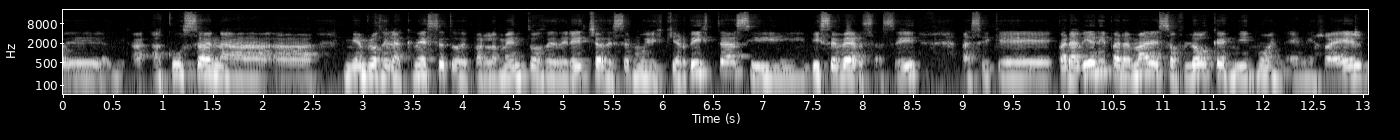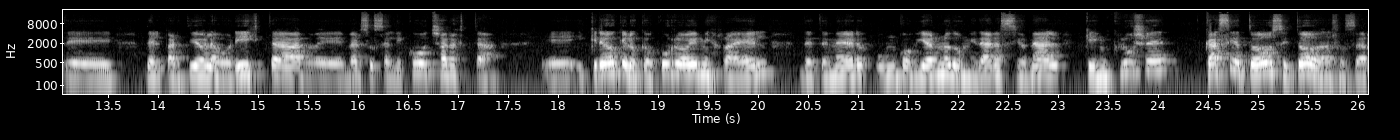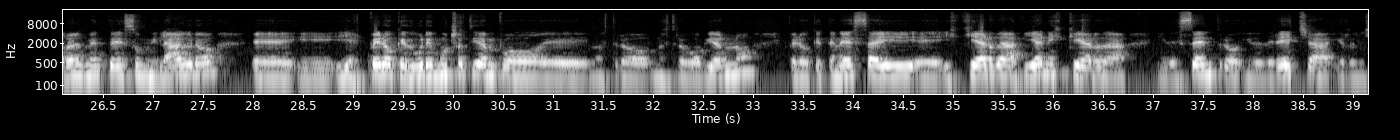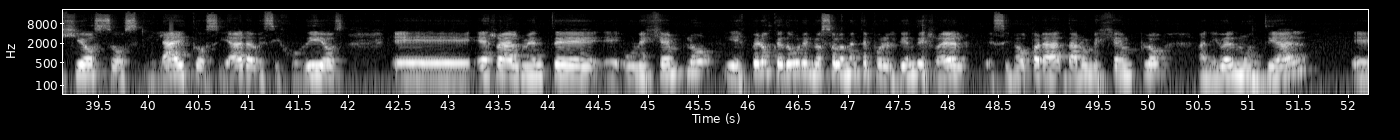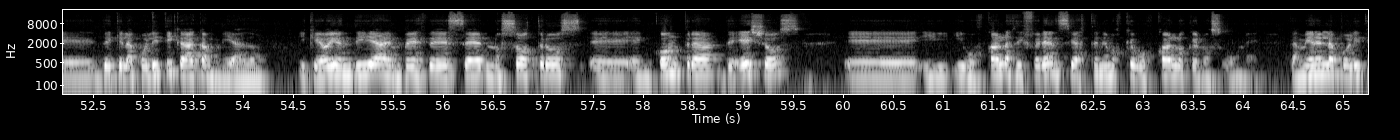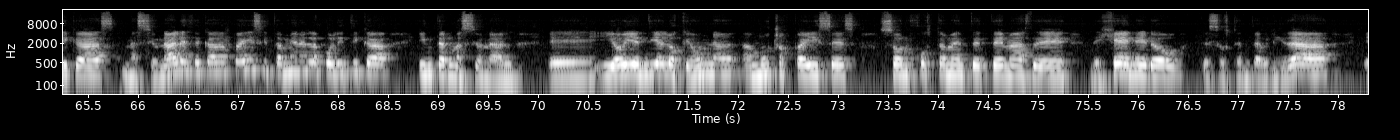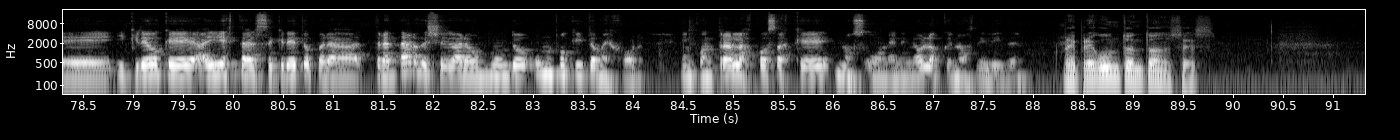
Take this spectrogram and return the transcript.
acusan a, miembros de la Knesset o de parlamentos de derecha de ser muy izquierdistas y viceversa, ¿sí? Así que para bien y para mal esos bloques mismo en, Israel de, del Partido Laborista versus el Likud ya no está. y creo que lo que ocurre hoy en Israel de tener un gobierno de unidad nacional que incluye casi a todos y todas, o sea, realmente es un milagro eh, y, espero que dure mucho tiempo eh, nuestro, nuestro gobierno, pero que tenés ahí eh, izquierda, bien izquierda, y de centro, y de derecha, y religiosos, y laicos, y árabes, y judíos, es realmente un ejemplo y espero que dure no solamente por el bien de Israel, sino para dar un ejemplo a nivel mundial de que la política ha cambiado y que hoy en día, en vez de ser nosotros eh, en contra de ellos eh, y, buscar las diferencias, tenemos que buscar lo que nos une. También en las políticas nacionales de cada país y también en la política internacional. Eh, y hoy en día lo que une a muchos países son justamente temas de, de género, de sustentabilidad, y creo que ahí está el secreto para tratar de llegar a un mundo un poquito mejor encontrar las cosas que nos unen y no los que nos dividen. Repregunto entonces,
